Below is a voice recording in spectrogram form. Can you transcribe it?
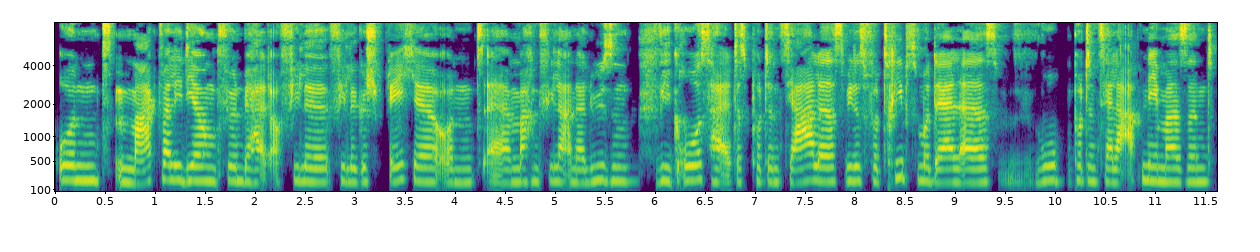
Und Marktvalidierung führen wir halt auch viele, viele Gespräche und äh, machen viele Analysen, wie groß halt das Potenzial ist, wie das Vertriebsmodell ist, wo potenzielle Abnehmer sind.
